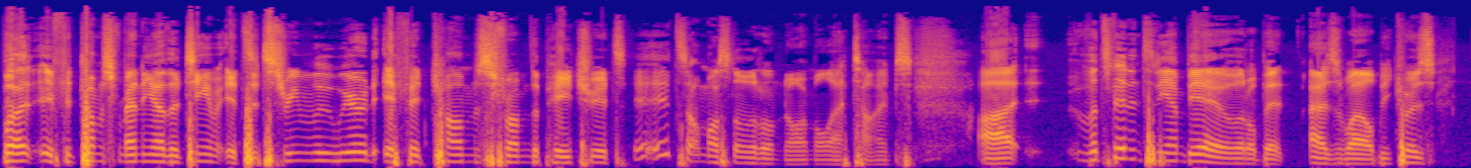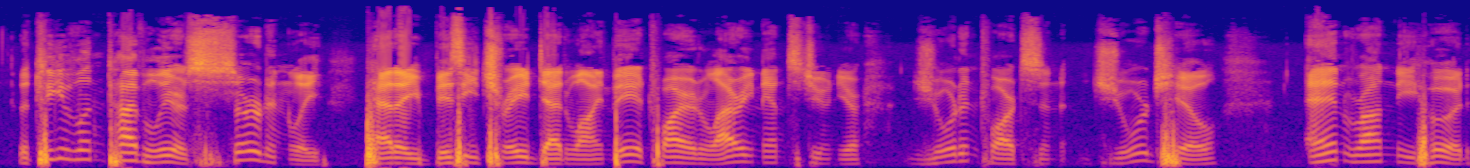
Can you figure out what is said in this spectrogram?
but if it comes from any other team, it's extremely weird. If it comes from the Patriots, it's almost a little normal at times. Uh, let's get into the NBA a little bit as well, because the Cleveland Cavaliers certainly had a busy trade deadline. They acquired Larry Nance Jr., Jordan Clarkson, George Hill, and Rodney Hood.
